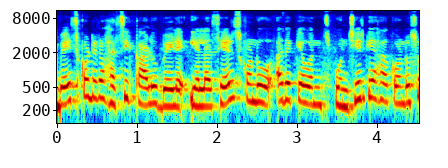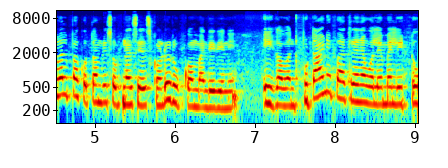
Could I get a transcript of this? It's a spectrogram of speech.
ಬೇಯಿಸ್ಕೊಂಡಿರೋ ಹಸಿ ಕಾಳು ಬೇಳೆ ಎಲ್ಲ ಸೇರಿಸ್ಕೊಂಡು ಅದಕ್ಕೆ ಒಂದು ಸ್ಪೂನ್ ಜೀರಿಗೆ ಹಾಕ್ಕೊಂಡು ಸ್ವಲ್ಪ ಕೊತ್ತಂಬರಿ ಸೊಪ್ಪನ್ನ ಸೇರಿಸ್ಕೊಂಡು ರುಬ್ಕೊಂಬಂದಿದ್ದೀನಿ ಈಗ ಒಂದು ಪುಟಾಣಿ ಪಾತ್ರೆನ ಒಲೆ ಮೇಲಿಟ್ಟು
